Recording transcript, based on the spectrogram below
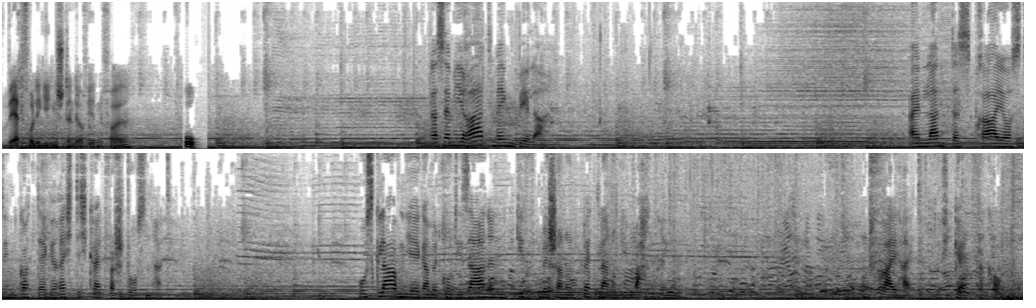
Wertvolle Gegenstände auf jeden Fall. Oh, Das Emirat Mengbela. Ein Land, das Praios, den Gott der Gerechtigkeit, verstoßen hat. Wo Sklavenjäger mit Kurtisanen, Giftmischern und Bettlern um die Macht ringen. Und Freiheit durch Geld verkauft wird.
